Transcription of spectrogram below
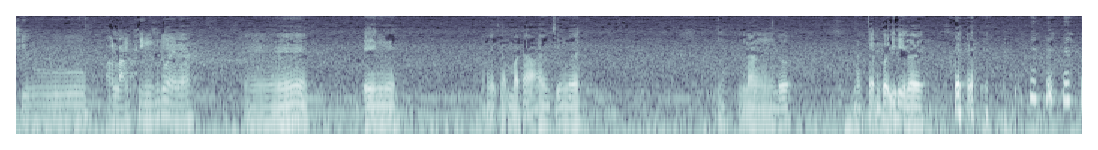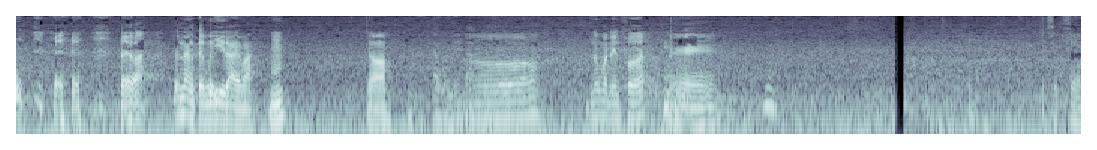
ชิวๆเอาหลังพิงซะด้วยนะ เออเองนี่ ไม่ธรรมดาจริงๆเลย นั่งดูนั่งเต็มเก้าอี้เลยได้ป่ะก็นั่งเต็มเก้าอี้ได้ป่ะหืมจ๋อแต่วันนี้อ๋นะอนึกว่าเดนเฟิร์สเออแซ่บแซ่บ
